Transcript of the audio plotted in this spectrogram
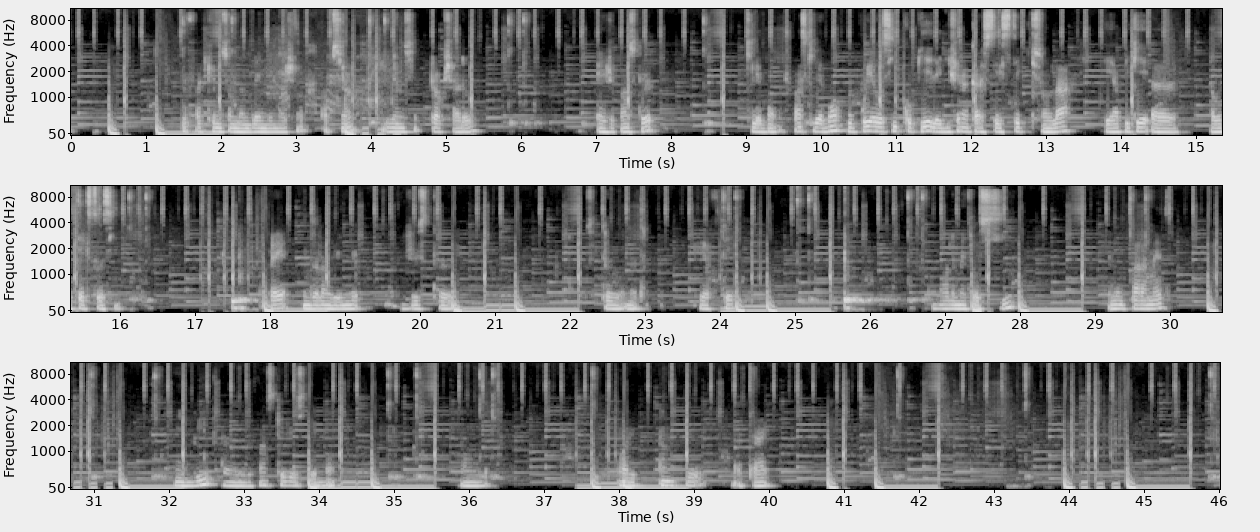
Une fois que nous sommes dans Blend Motion, option, il y a aussi Drop Shadow. Et je pense que qu'il est bon. Je pense qu'il est bon. Vous pouvez aussi copier les différentes caractéristiques qui sont là et appliquer euh, à vos textes aussi. Après, nous allons venir juste sur notre URT. On va le mettre aussi. Le même paramètre. Mais lui, euh, je pense que lui aussi est bon. Un peu la taille.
